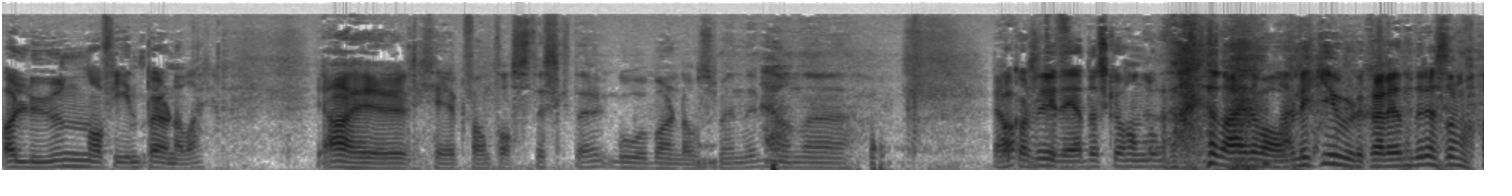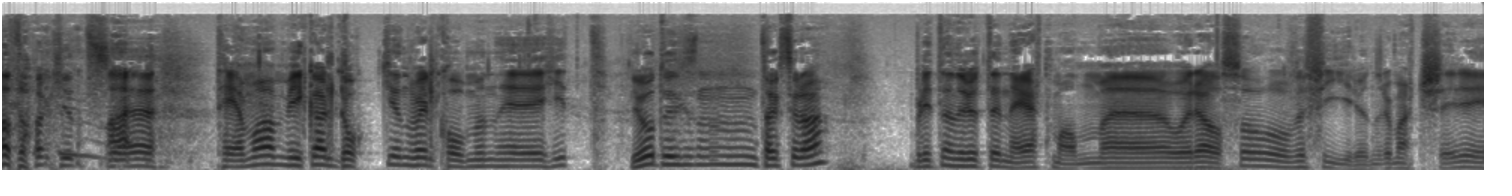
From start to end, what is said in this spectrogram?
var lun og fin på hjørnet der. Ja, helt, helt fantastisk. Det er gode barndomsminner. Men eh, Det var kanskje ikke det det skulle handle om. Nei, det var vel ikke julekalendere som var dagens eh, tema. Mikael Dokken, velkommen hit. Jo, tusen takk skal du ha. Blitt en rutinert mann med åra også. Over 400 matcher i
